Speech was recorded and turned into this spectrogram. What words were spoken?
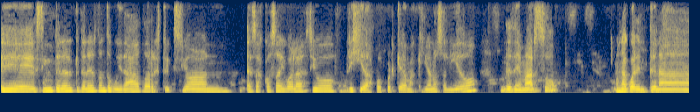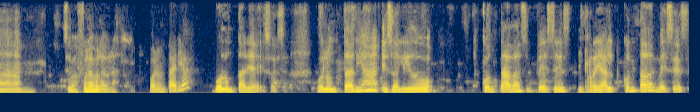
eh, sin tener que tener tanto cuidado, restricción, esas cosas igual han sido brígidas, pues porque además que yo no he salido desde marzo, una cuarentena, se me fue la palabra, ¿Voluntaria? Voluntaria, eso es, voluntaria, he salido contadas veces, real contadas veces,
